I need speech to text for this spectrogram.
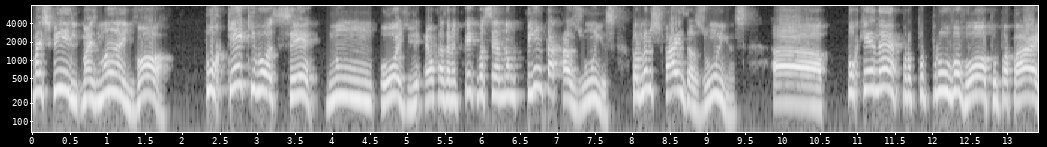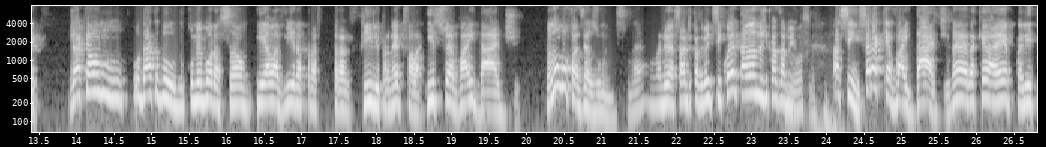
Mas filho, mas mãe, vó, por que que você não hoje é o casamento? Por que que você não pinta as unhas? Pelo menos faz as unhas, uh, porque né? Pro, pro, pro vovô, pro papai já que é um, o data do, do comemoração e ela vira para filha e para neto e fala: Isso é vaidade. Eu não vou fazer as unhas, né? Um aniversário de casamento, 50 anos de casamento. Nossa. Assim, será que é vaidade, né? Daquela época ali.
